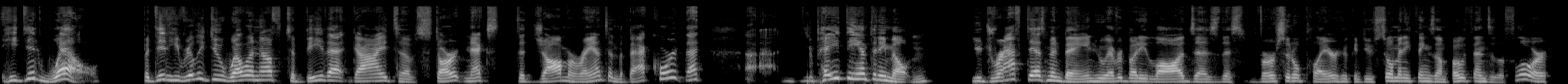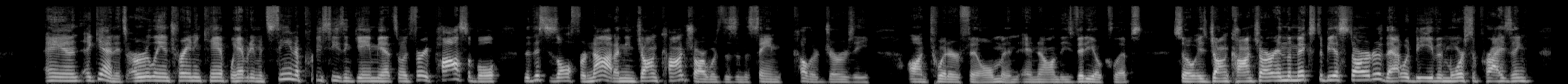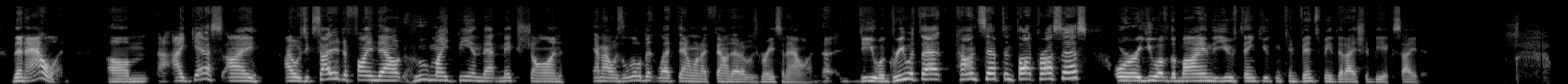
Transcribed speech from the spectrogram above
he did well. but did he really do well enough to be that guy to start next to Ja Morant in the backcourt? That uh, you paid De'Anthony Melton, you draft Desmond Bane, who everybody lauds as this versatile player who can do so many things on both ends of the floor. And again, it's early in training camp. We haven't even seen a preseason game yet. So it's very possible that this is all for naught. I mean, John Konchar was this in the same colored jersey on Twitter film and, and on these video clips. So is John Konchar in the mix to be a starter? That would be even more surprising than Allen. Um, I guess I I was excited to find out who might be in that mix, Sean, and I was a little bit let down when I found out it was Grayson Allen. Uh, do you agree with that concept and thought process, or are you of the mind that you think you can convince me that I should be excited?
